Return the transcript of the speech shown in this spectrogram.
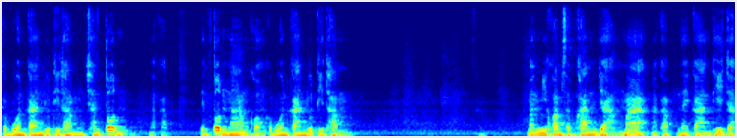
กระบวนการยุติธรรมชั้นต้นนะครับ เป็นต้นน้ำของกระบวนการยุติธรรม มันมีความสำคัญอย่างมากนะครับในการที่จะ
